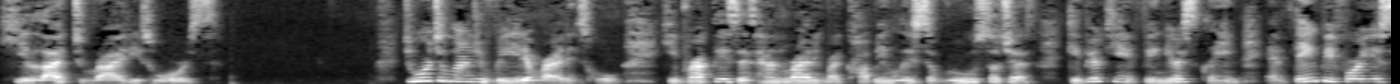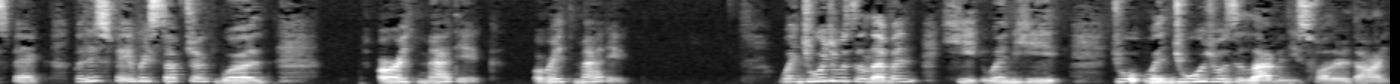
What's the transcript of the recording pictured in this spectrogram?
he liked to ride his horse. George learned to read and write in school. He practiced his handwriting by copying lists of rules such as keep your fingers clean and think before you speak. But his favorite subject was arithmetic. Arithmetic. When George was 11, he when he when George was 11, his father died.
